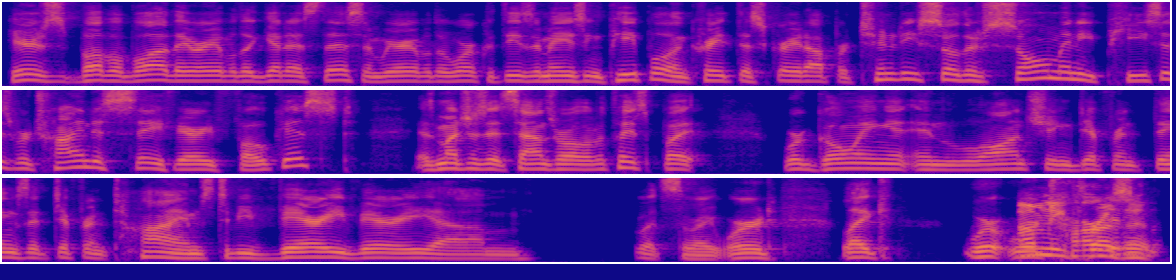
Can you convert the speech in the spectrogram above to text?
here's blah blah blah. They were able to get us this, and we were able to work with these amazing people and create this great opportunity. So there's so many pieces. We're trying to stay very focused, as much as it sounds we're all over the place, but we're going and launching different things at different times to be very, very um, what's the right word? Like we're, we're Omnipresent. targeting-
